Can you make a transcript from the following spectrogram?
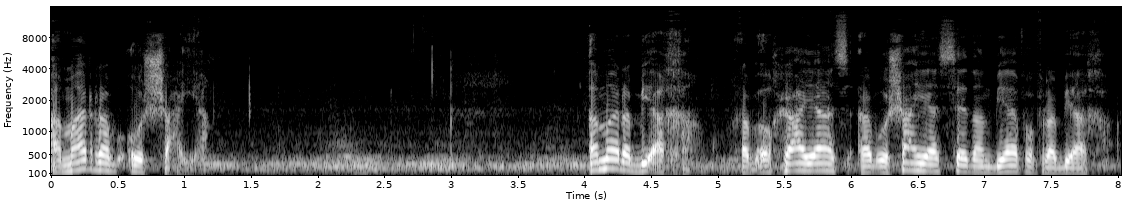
Amar Rab Oshaya. Amar Rabbi Acha. Rab Oshaya, said on behalf of Rabbi Acha.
